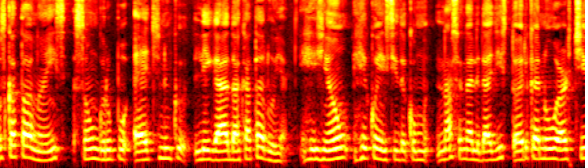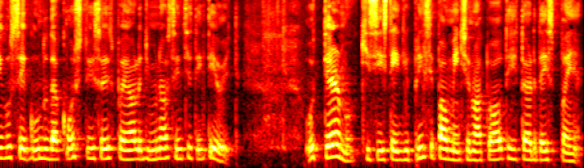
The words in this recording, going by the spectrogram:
Os catalães são um grupo étnico ligado à Catalunha, região reconhecida como nacionalidade histórica no artigo 2 da Constituição Espanhola de 1978. O termo, que se estende principalmente no atual território da Espanha,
